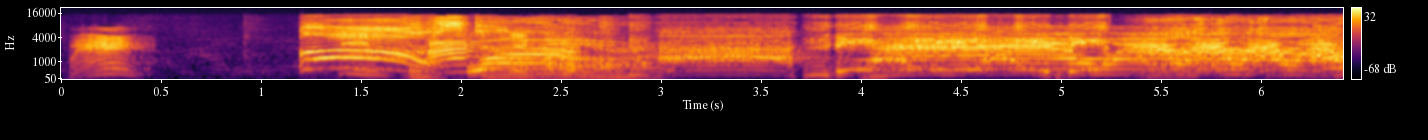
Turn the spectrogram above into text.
What? Impossible! dear. Uau, uau, uau.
